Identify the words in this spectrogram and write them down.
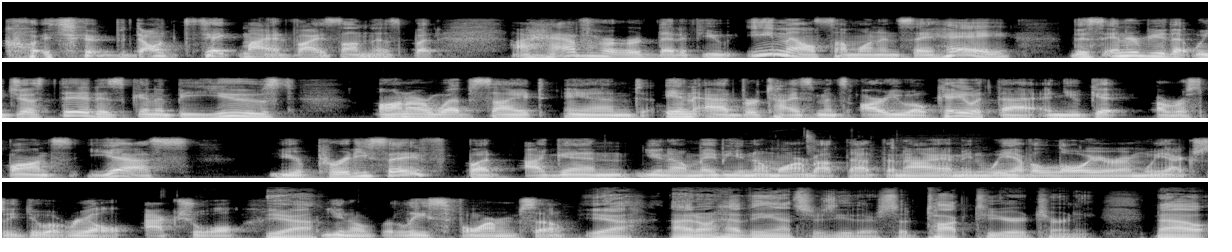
don't take my advice on this. But I have heard that if you email someone and say, "Hey, this interview that we just did is going to be used on our website and in advertisements. Are you okay with that?" and you get a response, "Yes," you're pretty safe. But again, you know, maybe you know more about that than I. I mean, we have a lawyer and we actually do a real, actual, yeah, you know, release form. So yeah, I don't have the answers either. So talk to your attorney now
